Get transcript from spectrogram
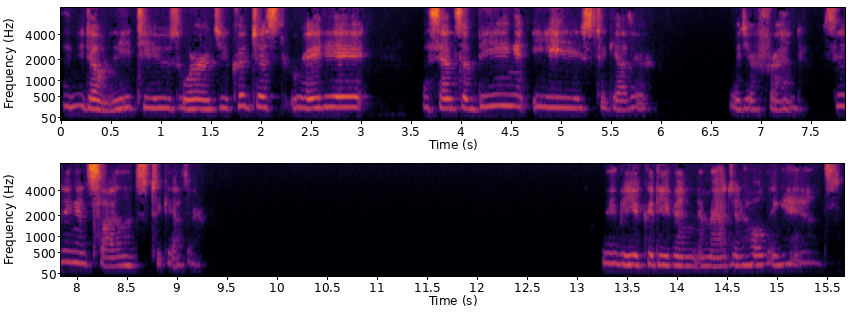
And you don't need to use words. You could just radiate a sense of being at ease together with your friend, sitting in silence together. Maybe you could even imagine holding hands.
